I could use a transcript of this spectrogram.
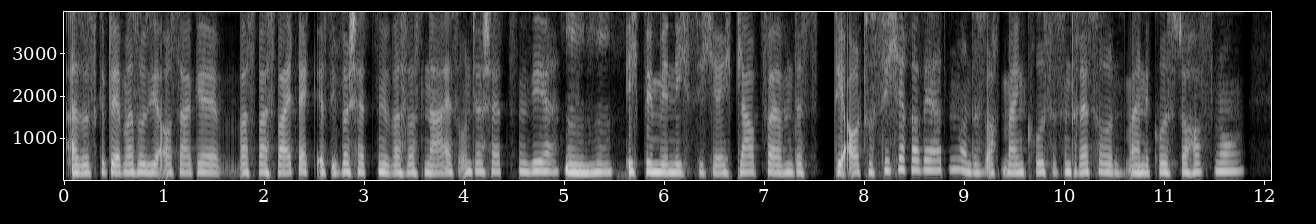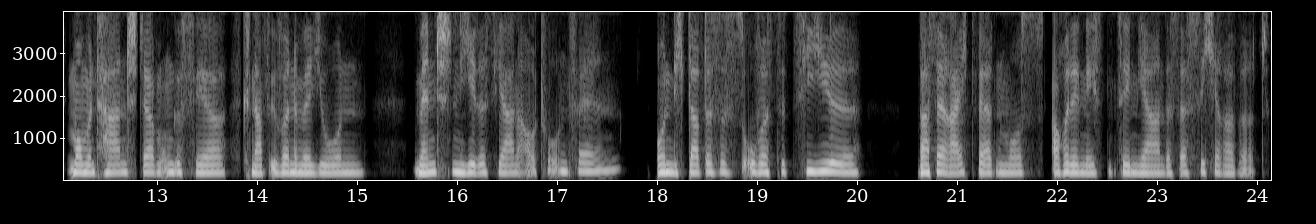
Also es gibt ja immer so die Aussage, was was weit weg ist, überschätzen wir, was was nah ist, unterschätzen wir. Mhm. Ich bin mir nicht sicher. Ich glaube, ähm, dass die Autos sicherer werden und das ist auch mein größtes Interesse und meine größte Hoffnung. Momentan sterben ungefähr knapp über eine Million Menschen jedes Jahr in Autounfällen. Und ich glaube, das ist das oberste Ziel, was erreicht werden muss, auch in den nächsten zehn Jahren, dass das sicherer wird.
